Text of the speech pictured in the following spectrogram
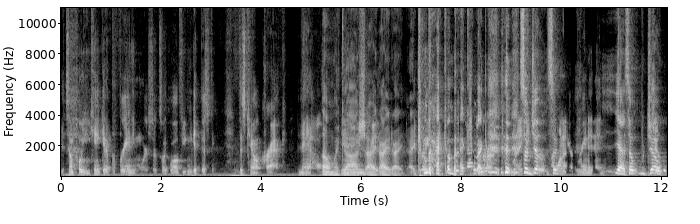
at some point you can't get it for free anymore. So it's like, well, if you can get this discount crack, now. Oh my gosh! All right, all right, all right, all right. Come back, come back, come back. so Joe, so rein it in. Yeah, so Joe, Joe,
